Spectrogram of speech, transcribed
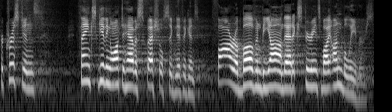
For Christians, Thanksgiving ought to have a special significance, far above and beyond that experienced by unbelievers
